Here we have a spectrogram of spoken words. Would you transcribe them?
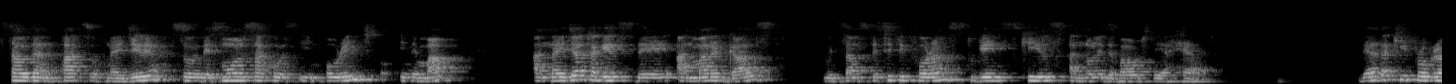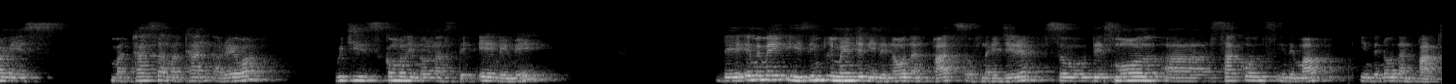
southern parts of Nigeria. So the small circles in orange in the map. And 9ja targets the unmarried girls with some specific forums to gain skills and knowledge about their health. The other key program is Matasa Matan Arewa, which is commonly known as the MMA. The MMA is implemented in the northern parts of Nigeria. So the small uh, circles in the map in the northern part.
